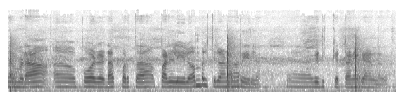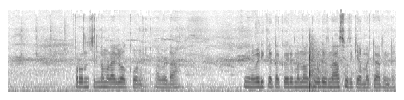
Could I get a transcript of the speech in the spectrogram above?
നമ്മുടെ പുഴയുടെ അപ്പുറത്തെ പള്ളിയിലോ അമ്പലത്തിലാണോ അറിയില്ല. വെടിക്കെട്ടാണ് ഈ കാണുന്നത്. അപ്പുറം വെച്ചിട്ട് നമ്മളെ അയൽവക്കമാണ്. അവിടെ ഇങ്ങനെ വെടിക്കെട്ടൊക്കെ വരുമ്പോൾ നമുക്ക് ഇവിടെ ഇരുന്ന് ആസ്വദിക്കാൻ പറ്റാറുണ്ട്.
